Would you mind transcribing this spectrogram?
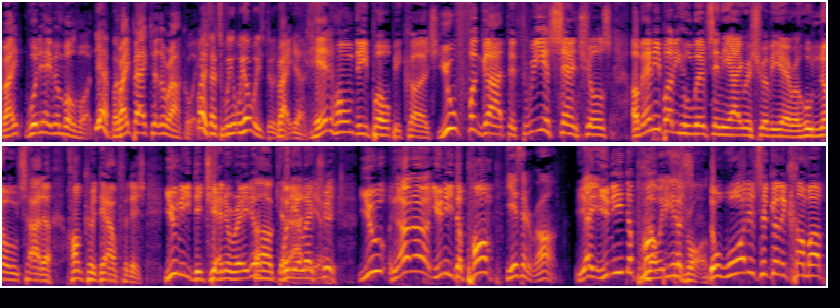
right? Woodhaven Boulevard. Yeah, but- right back to the Rockaway. Right, that's we, we always do that. Right. Yes. Hit Home Depot because you forgot the three essentials of anybody who lives in the Irish Riviera who knows how to hunker down for this. You need the generator Oh, get with the outta electric. You no no. You need the pump. He isn't wrong. Yeah, you need the pump No, he is because wrong. the waters are going to come up,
